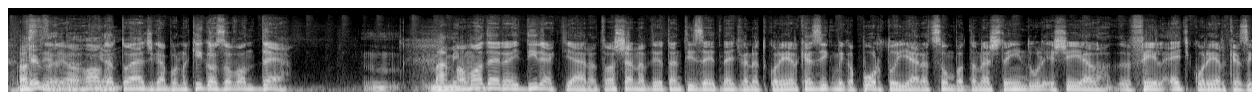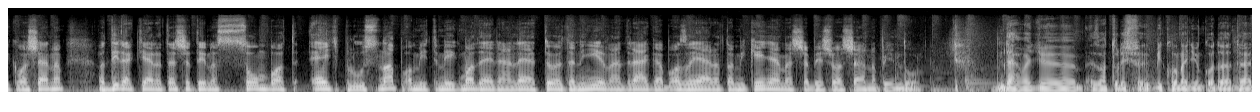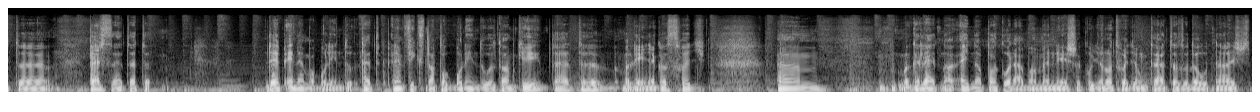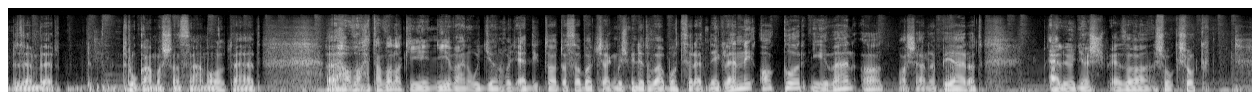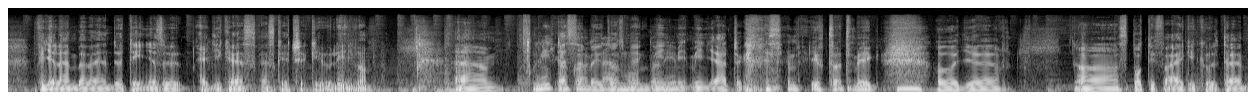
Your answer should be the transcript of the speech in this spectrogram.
Azt Képzeld, írja a hallgató Ács Gábornak igaza van, de már a Madeirai direkt járat vasárnap délután 17.45-kor érkezik, még a portói járat szombaton este indul, és éjjel fél egykor érkezik vasárnap. A direkt járat esetén a szombat egy plusz nap, amit még Madeirán lehet tölteni. Nyilván drágább az a járat, ami kényelmesebb, és vasárnap indul. De hogy ez attól is, mikor megyünk oda, tehát persze, tehát de én nem abból indul, tehát nem fix napokból indultam ki, tehát a lényeg az, hogy um, lehet egy nappal korábban menni, és akkor ugyanott vagyunk, tehát az odaútnál is az ember rugalmasan számol, tehát ha, hát, ha valaki nyilván úgy jön, hogy eddig tart a szabadság, most minden tovább ott szeretnék lenni, akkor nyilván a vasárnapi járat előnyös, ez a sok-sok figyelembe vendő tényező egyik, ez, ez kétségkívül így van. Um, Mit eszembe jutott mondani? még, mind, mindjárt, csak eszembe jutott még, hogy uh, a Spotify kiküldte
